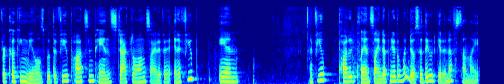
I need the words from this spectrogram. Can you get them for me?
for cooking meals with a few pots and pans stacked alongside of it and a few and a few potted plants lined up near the window so they would get enough sunlight.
